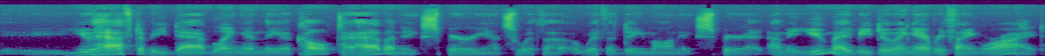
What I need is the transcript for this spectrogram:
you have to be dabbling in the occult to have an experience with a with a demonic spirit. I mean, you may be doing everything right.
